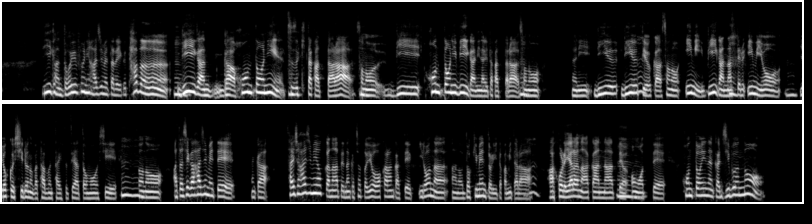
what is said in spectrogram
ビーガンどういうふうに始めたらいいか。多分、うん。ビーガンが本当に続きたかったら、そのビー本当にビーガンになりたかったら、ん。その何？理由？理由っていうか、その意味？ビーガンになってる意味をうん。よく知るのが多分大切やと思うし、うんその私が初めてなんか最初始めようかなってなんかちょっとようわからんかっていろんなあのドキュメンタリーとか見たら、うん。あこれやらなあかんなって思って、本当になんか自分の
